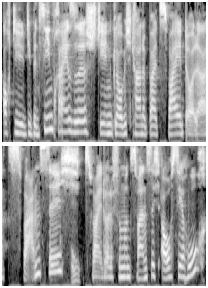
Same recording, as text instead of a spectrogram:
Auch die, die Benzinpreise stehen, glaube ich, gerade bei 2,20 Dollar, oh. 2,25 Dollar, auch sehr hoch.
